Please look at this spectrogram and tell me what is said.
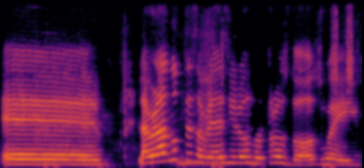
Eh, la verdad no te sabría decir los otros dos, güey.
